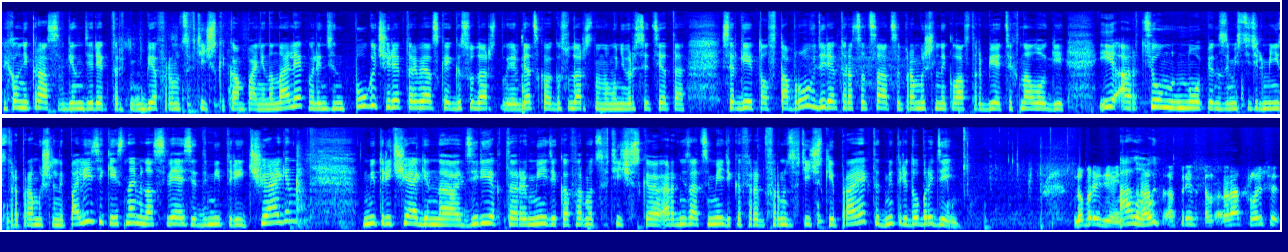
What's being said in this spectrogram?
Михаил Некрасов, гендиректор биофармацевтической компании «Нанолек», Валентин Пугач, ректор государств... Вятского государственного университета, Сергей Толстобров, директор Ассоциации промышленный кластер биотехнологий, и Артем Нопин, заместитель министра промышленной политики. И с нами на связи Дмитрий Чагин. Дмитрий Чагин, э, директор медико-фармацевтической организации медико-фармацевтические проекты. Дмитрий, добрый день. Добрый день. Алло. Рад, при- рад слышать,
